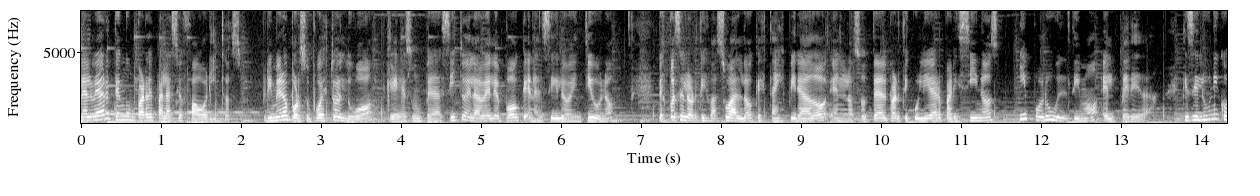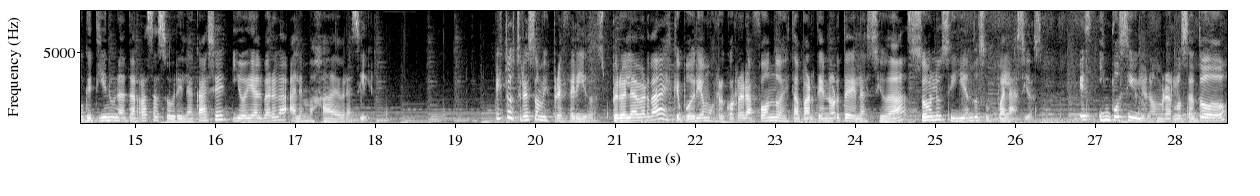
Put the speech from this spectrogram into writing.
En Alvear tengo un par de palacios favoritos. Primero, por supuesto, el Dubó, que es un pedacito de la Belle Époque en el siglo XXI. Después el Ortiz Basualdo, que está inspirado en los hôtels particulier parisinos. Y por último, el Pereda, que es el único que tiene una terraza sobre la calle y hoy alberga a la Embajada de Brasil. Estos tres son mis preferidos, pero la verdad es que podríamos recorrer a fondo esta parte norte de la ciudad solo siguiendo sus palacios. Es imposible nombrarlos a todos,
